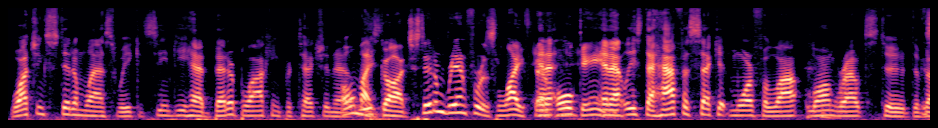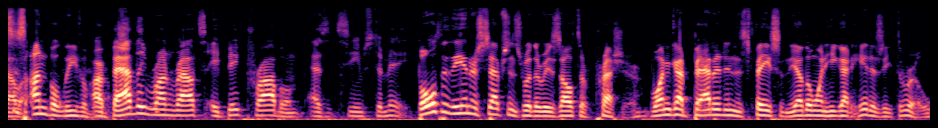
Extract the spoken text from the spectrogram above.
Watching Stidham last week, it seemed he had better blocking protection. and Oh my least- God! Stidham ran for his life that and at- whole game. and at least a half a second more for lo- long routes to develop. this is unbelievable. Are badly run routes a big problem, as it seems to me? Both of the interceptions were the result of pressure. One got batted in his face, and the other one he got hit as he threw.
